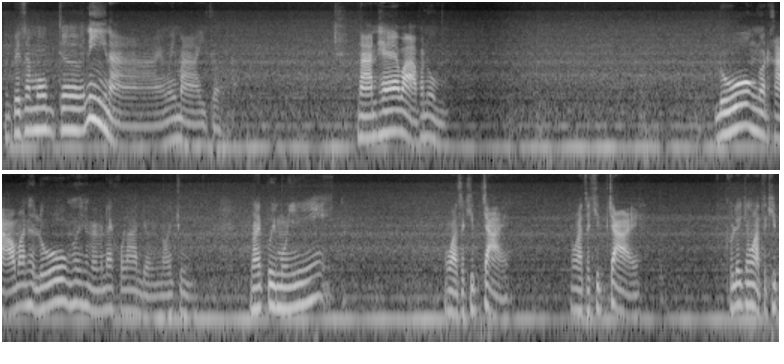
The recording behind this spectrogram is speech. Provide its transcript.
ฉันเป็นสโมเกอร์นี่นะยังไม่มาอีกเหรอนานแท้ว่ะพอหนุ่มลุงหนวดขาวมาเถอะลุงเฮ้ยทำไมมันได้โคราชเดียวน้อยจุงน้อยปุยมุยจังหวะสคริปจ่ายจังหวะสคริปจ่ายเขาเรียกจังหวะสคริป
